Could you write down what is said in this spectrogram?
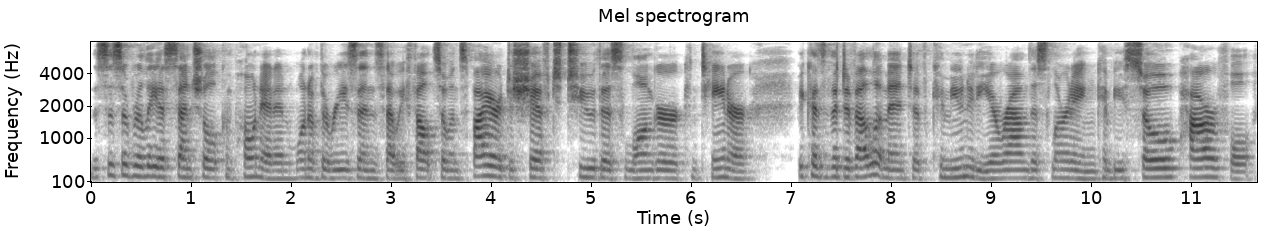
This is a really essential component and one of the reasons that we felt so inspired to shift to this longer container because the development of community around this learning can be so powerful,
